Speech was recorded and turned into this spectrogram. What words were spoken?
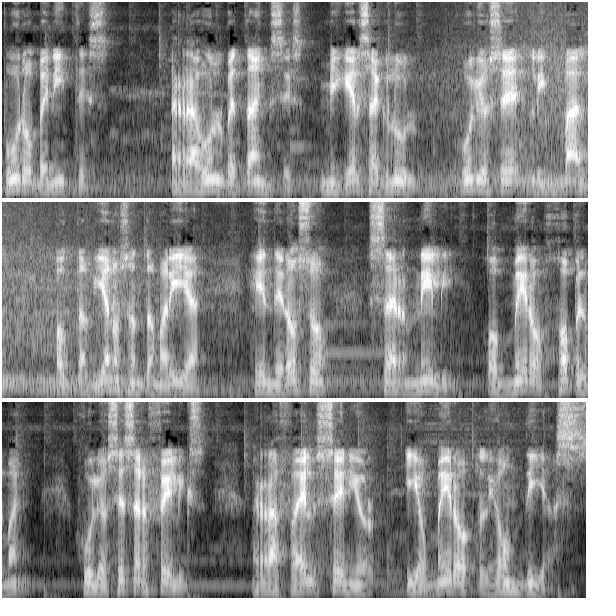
Puro Benítez, Raúl Betances, Miguel Saglul, Julio C. Limbal, Octaviano Santamaría, Generoso Cernelli, Homero Hoppelman, Julio César Félix, Rafael Senior y Homero León Díaz.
